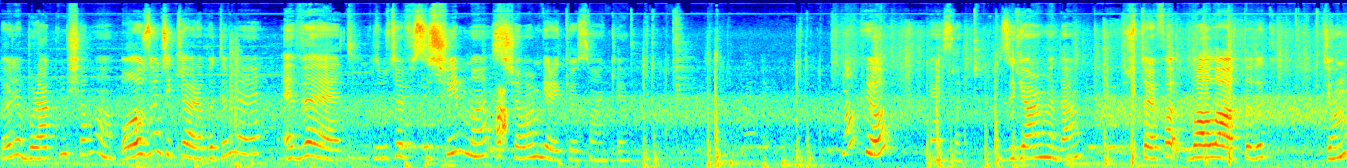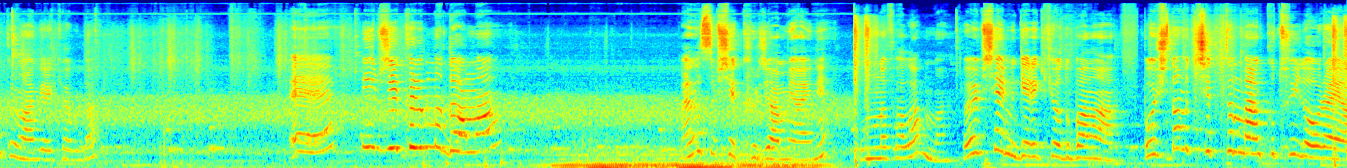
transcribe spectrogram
böyle bırakmış ama. O az önceki araba değil mi? Evet. Biz bu tarafı sıçrayayım mı? Sıçramam gerekiyor sanki. Ne yapıyor? Neyse. Bizi görmeden şu tarafa vallahi atladık. Canımı kırmam gerekiyor burada. Ee, hiçbir şey kırılmadı ama. Ben nasıl bir şey kıracağım yani? Bununla falan mı? Böyle bir şey mi gerekiyordu bana? Boşuna mı çıktım ben kutuyla oraya?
